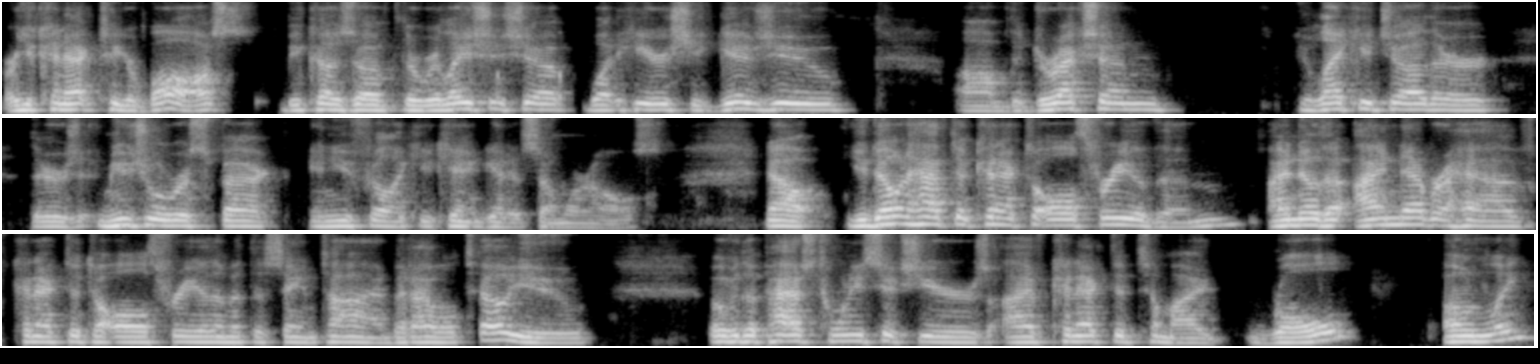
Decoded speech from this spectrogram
Or you connect to your boss because of the relationship, what he or she gives you, um, the direction, you like each other, there's mutual respect, and you feel like you can't get it somewhere else. Now, you don't have to connect to all three of them. I know that I never have connected to all three of them at the same time, but I will tell you, over the past 26 years, I've connected to my role only.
